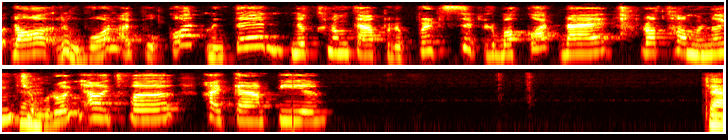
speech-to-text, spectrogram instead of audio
ផ្ដល់រង្វាន់ឲ្យពួកគាត់មែនទែននៅក្នុងការប្រព្រឹត្តសិទ្ធិរបស់គាត់ដែលរដ្ឋធម្មនុញ្ញជំរុញឲ្យធ្វើឲ្យការពារចា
